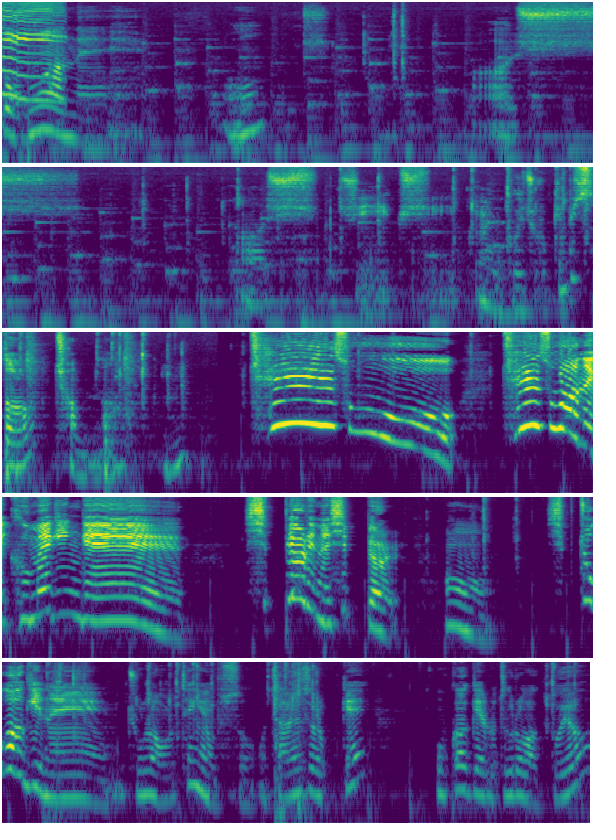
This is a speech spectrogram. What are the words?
너무하네. 어? 아씨. 아씨, 씩씩. 음, 왜 저렇게 비싸? 참나. 응? 최소 최소한의 금액인 게 10별이네 10별 어 10조각이네 졸라 얼탱이 없어 어, 자연스럽게 옷가게로 들어왔고요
